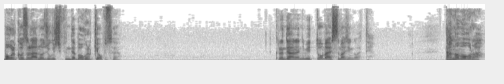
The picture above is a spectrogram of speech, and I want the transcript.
먹을 것을 나눠주고 싶은데 먹을 게 없어요. 그런데 하나님이 또 말씀하신 것 같아요. 나눠 먹어라.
